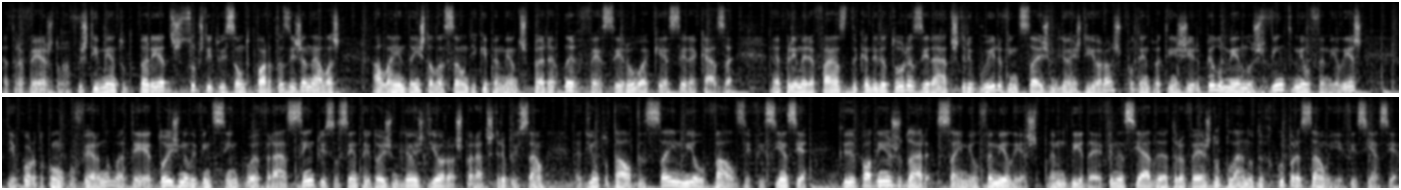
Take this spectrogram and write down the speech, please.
através do revestimento de paredes, substituição de portas e janelas, além da instalação de equipamentos para arrefecer ou aquecer a casa. A primeira fase de candidaturas irá distribuir 26 milhões de euros, podendo atingir pelo menos 20 mil famílias. De acordo com o Governo, até 2025 haverá 162 milhões de euros para a distribuição de um total de 100 mil vales eficiência, que podem ajudar 100 mil famílias. A medida é financiada através do Plano de Recuperação e Eficiência.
